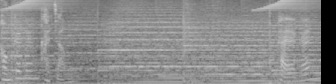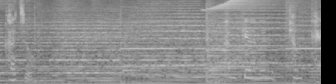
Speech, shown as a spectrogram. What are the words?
건강한 가정. 다양한 가족. 함께하는 평택.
